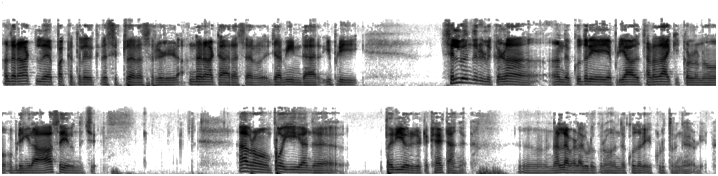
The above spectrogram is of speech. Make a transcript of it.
அந்த நாட்டில் பக்கத்தில் இருக்கிற சிற்றரசர்கள் அந்த நாட்டு அரசர் ஜமீன்தார் இப்படி செல்வந்தர்களுக்கெல்லாம் அந்த குதிரையை எப்படியாவது தனதாக்கி கொள்ளணும் அப்படிங்கிற ஆசை இருந்துச்சு. அப்புறம் போய் அந்த பெரியவர்கிட்ட கேட்டாங்க நல்ல விலை கொடுக்குறோம் அந்த குதிரையை கொடுத்துருங்க அப்படின்னு.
